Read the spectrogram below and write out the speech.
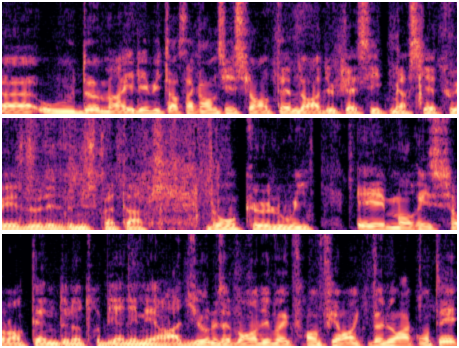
euh, ou demain. Il est 8h56 sur l'antenne de Radio Classique. Merci à tous les deux d'être venus ce matin. Donc, euh, Louis et Maurice sur l'antenne de notre bien-aimé radio. Nous avons rendez-vous avec Franck Ferrand qui va nous raconter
